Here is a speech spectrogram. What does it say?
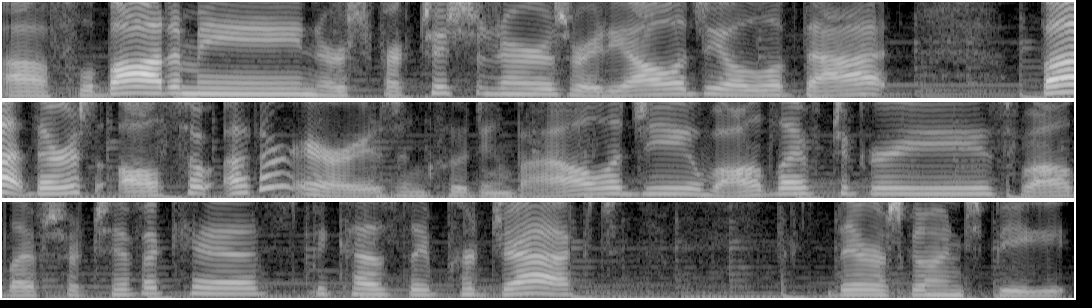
uh, phlebotomy, nurse practitioners, radiology, all of that. But there's also other areas, including biology, wildlife degrees, wildlife certificates, because they project there's going to be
